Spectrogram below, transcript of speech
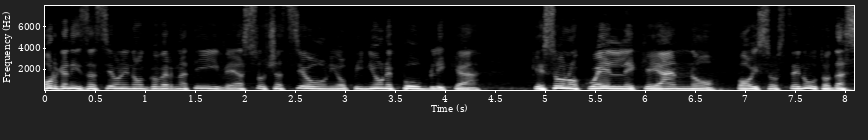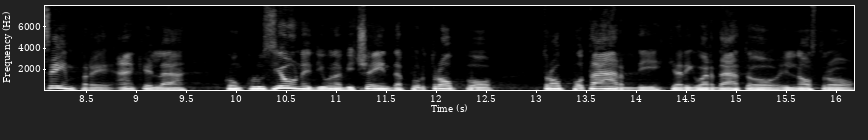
organizzazioni non governative, associazioni, opinione pubblica, che sono quelle che hanno poi sostenuto da sempre anche la conclusione di una vicenda purtroppo troppo tardi che ha riguardato il nostro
